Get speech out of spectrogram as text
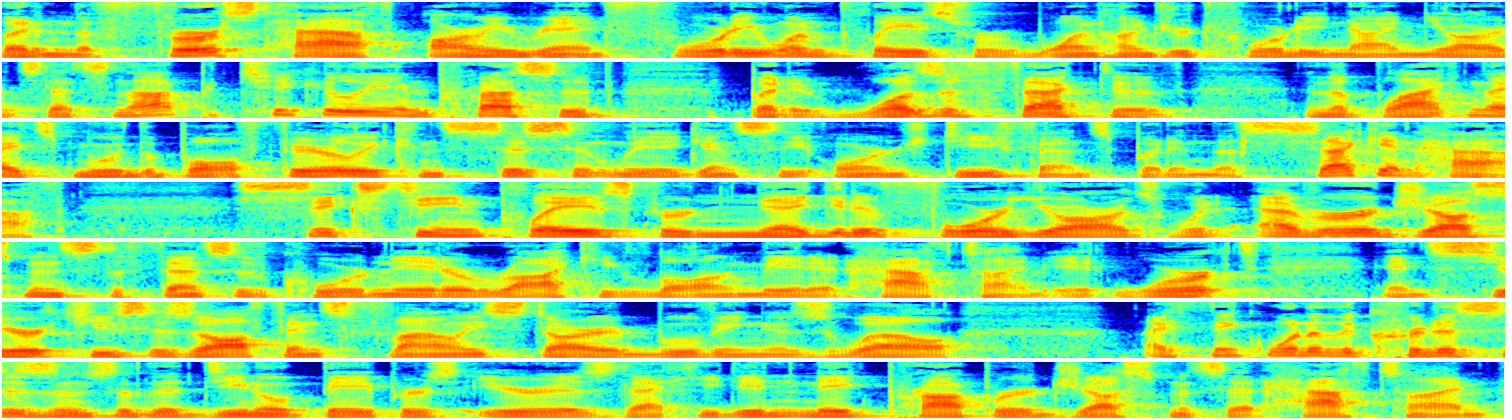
But in the first half, Army ran 41 plays for 149 yards. That's not particularly impressive, but it was effective. And the Black Knights moved the ball fairly consistently against the Orange defense. But in the second half, 16 plays for negative four yards. Whatever adjustments defensive coordinator Rocky Long made at halftime, it worked, and Syracuse's offense finally started moving as well. I think one of the criticisms of the Dino Babers era is that he didn't make proper adjustments at halftime,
